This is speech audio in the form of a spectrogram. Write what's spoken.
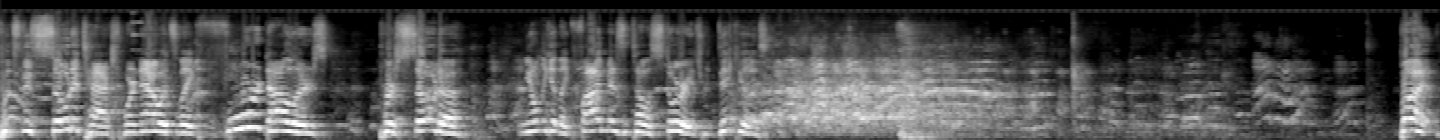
puts this soda tax where now it's like four dollars per soda and you only get like five minutes to tell a story it's ridiculous But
